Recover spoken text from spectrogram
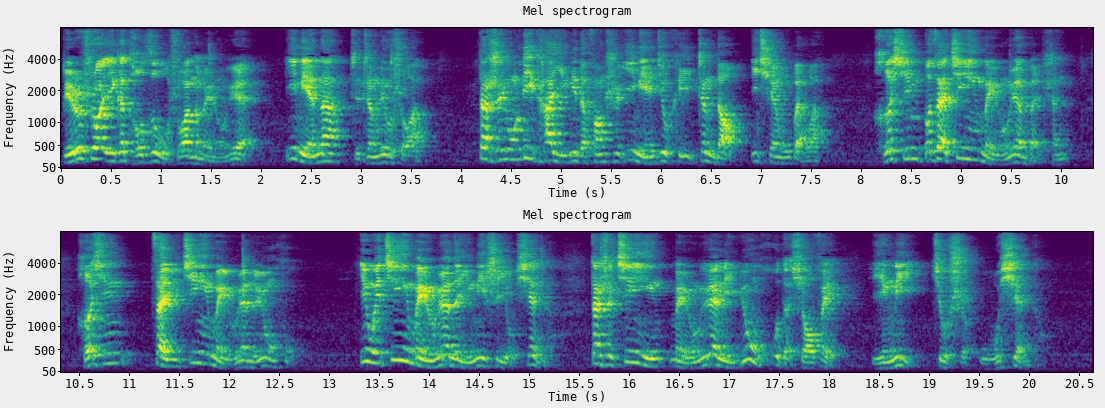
比如说一个投资五十万的美容院一年呢只挣六十万但是用利他盈利的方式一年就可以挣到一千五百万。核心不在经营美容院本身核心在于经营美容院的用户。因为经营美容院的盈利是有限的但是经营美容院里用户的消费盈利就是无限的。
